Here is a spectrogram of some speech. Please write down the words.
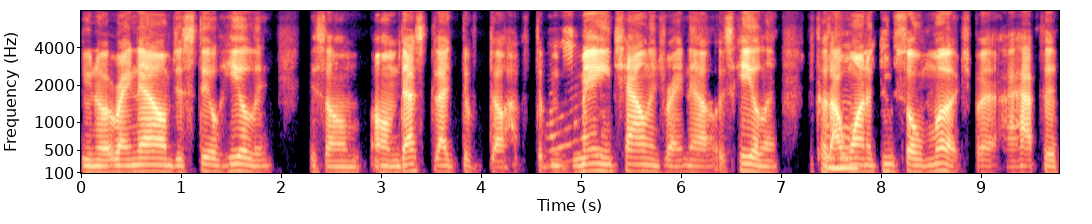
You know, right now I'm just still healing. It's um um that's like the the the main challenge right now is healing because I hmm want to do so much, but I have to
